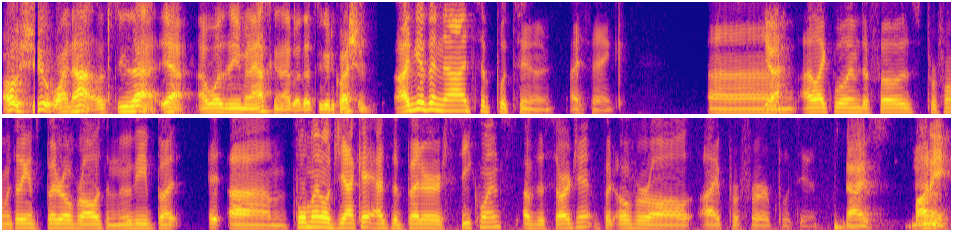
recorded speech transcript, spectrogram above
Oh shoot, why not? Let's do that. Yeah, I wasn't even asking that, but that's a good question. I'd give the nod to Platoon. I think. Um, Yeah. I like William Dafoe's performance. I think it's better overall as a movie, but it, um, Full Metal Jacket has the better sequence of the sergeant. But overall, I prefer Platoon. Nice money.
